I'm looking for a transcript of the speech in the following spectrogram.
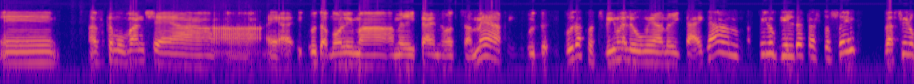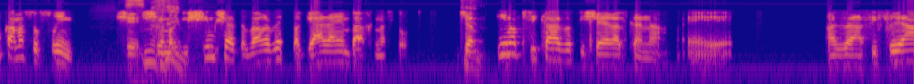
אה, אז כמובן שאיגוד המו"לים האמריקאי מאוד שמח, איגוד, איגוד הכותבים הלאומי האמריקאי גם, אפילו גילדת הסופרים, ואפילו כמה סופרים, ש, שמרגישים שהדבר הזה פגע להם בהכנסות. כן. עכשיו, אם הפסיקה הזאת תישאר על כנה, אה, אז הספרייה,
